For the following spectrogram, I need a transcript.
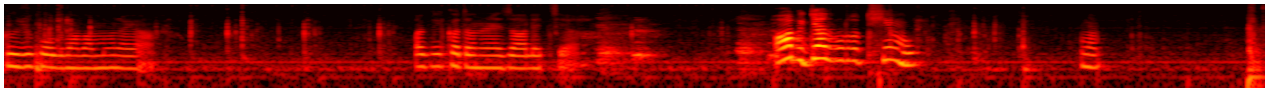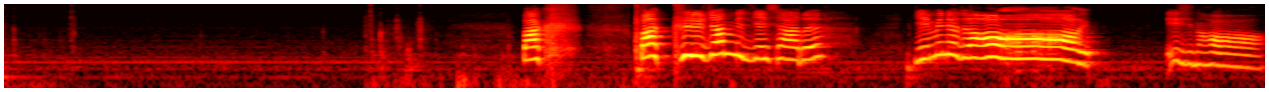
Gıcık oldum adamlara ya. Hakikaten rezalet ya. Abi gel burada team ol. Lan. Bak. Bak kıracağım bilgisayarı. Yemin ederim. Ay. İzin ha.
